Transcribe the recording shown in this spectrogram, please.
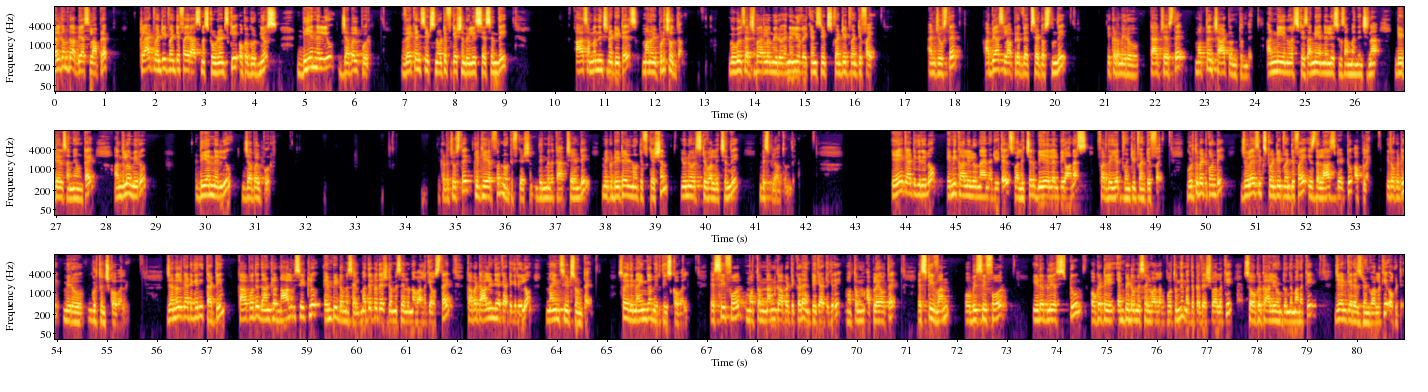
Welcome to Abhyas law prep CLAT twenty twenty five రాసిన స్టూడెంట్స్కి ఒక good news DNLU Jabalpur vacant seats notification release చేసింది. ఆ సంబంధించిన డీటెయిల్స్ మనం ఇప్పుడు చూద్దాం. గూగుల్ సెర్చ్ బార్లో మీరు NLU vacant seats twenty twenty five అని చూస్తే అభ్యాస్ లా ప్రెప్ వెబ్సైట్ వస్తుంది. ఇక్కడ మీరు ట్యాప్ చేస్తే మొత్తం చార్ట్ ఉంటుంది. అన్ని యూనివర్సిటీస్ అన్ని ఎన్ఎల్యూస్కి సంబంధించిన డీటెయిల్స్ అన్నీ ఉంటాయి. అందులో మీరు డిఎన్ఎల్యు జబల్పూర్. ఇక్కడ చూస్తే క్లిక్ హియర్ ఫర్ నోటిఫికేషన్ దీని మీద ట్యాప్ చేయండి. మీకు డీటెయిల్డ్ నోటిఫికేషన్ యూనివర్సిటీ వాళ్ళు ఇచ్చింది డిస్ప్లే అవుతుంది. ఏ కేటగిరీలో ఎన్ని ఖాళీలు ఉన్నాయన్న డీటెయిల్స్ వాళ్ళు ఇచ్చారు. BLLB honours for the year twenty twenty five గుర్తుపెట్టుకోండి July six twenty twenty five is the last date to apply ఇదొకటి మీరు గుర్తుంచుకోవాలి. జనరల్ కేటగిరీ థర్టీన్ కాకపోతే దాంట్లో నాలుగు సీట్లు ఎంపీ డొమిసైల్ మధ్యప్రదేశ్ డొమిసైల్ ఉన్న వాళ్ళకే వస్తాయి. కాబట్టి ఆల్ ఇండియా కేటగిరీలో నైన్ సీట్స్ ఉంటాయి. సో ఇది నైన్గా మీరు తీసుకోవాలి. ఎస్సీ ఫోర్ మొత్తం నన్ కాబట్టి ఇక్కడ ఎంపీ కేటగిరీ మొత్తం అప్లై అవుతాయి. ST one OBC four EWS two ఒకటి ఎంపీ డొమిసైల్ వాళ్ళకి పోతుంది మధ్యప్రదేశ్ వాళ్ళకి. సో ఒక ఖాళీ ఉంటుంది మనకి. జేఎన్కే రెసిడెంట్ వాళ్ళకి ఒకటి.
